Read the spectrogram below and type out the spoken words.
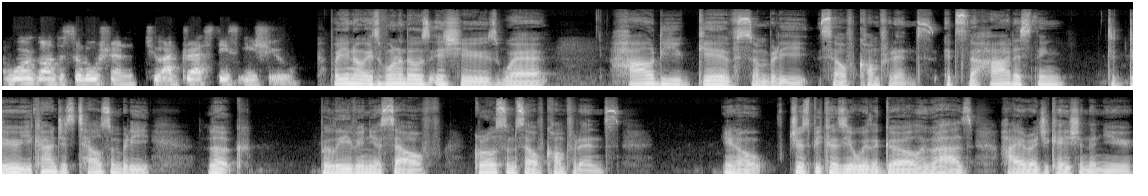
work on the solution to address this issue. But you know, it's one of those issues where how do you give somebody self confidence? It's the hardest thing to do. You can't just tell somebody, look, believe in yourself, grow some self confidence. You know, just because you're with a girl who has higher education than you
